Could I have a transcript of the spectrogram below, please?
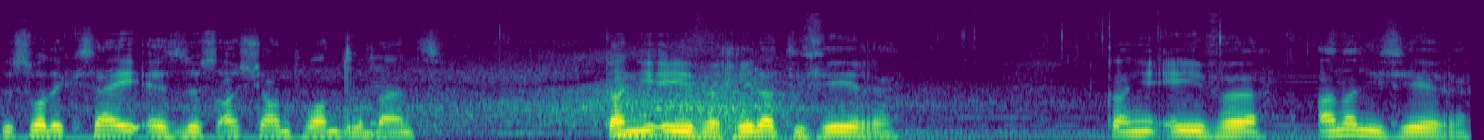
Dus wat ik zei is dus als je aan het wandelen bent, kan je even relativeren. Kan je even analyseren.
